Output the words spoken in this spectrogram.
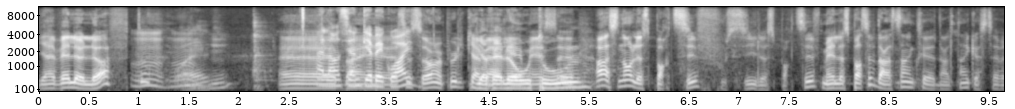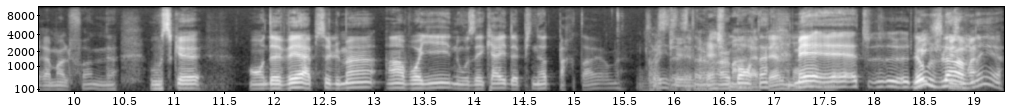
Il y avait le loft. Mhm. Ouais. Euh, À l'ancienne ben, québécoise. C'est ça, un peu le Il y avait cabaret. le O'Toole. Ah, sinon, le sportif aussi, le sportif. Mais le sportif, dans le temps que, dans le temps que c'était vraiment le fun, là, où ce que on devait absolument envoyer nos écailles de peanuts par terre. c'était c'est un, bon temps. rappelle, Mais euh, là Oui, où je voulais en venir,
